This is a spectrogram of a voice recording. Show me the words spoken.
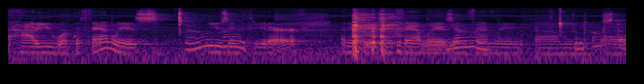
how do you work with families Oh, using right. theater and engaging families and family. Um, Um,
